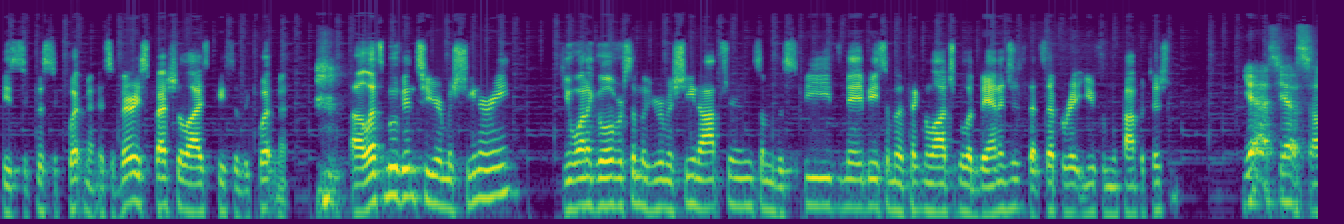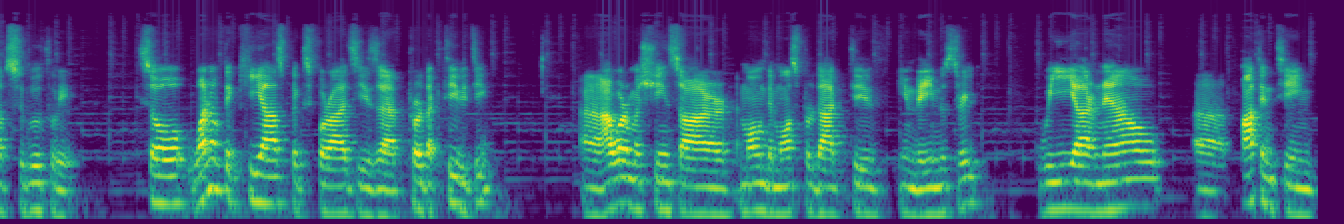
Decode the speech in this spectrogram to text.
these this equipment. It's a very specialized piece of equipment. Uh, let's move into your machinery. Do you want to go over some of your machine options, some of the speeds, maybe some of the technological advantages that separate you from the competition? Yes, yes, absolutely. So one of the key aspects for us is uh, productivity. Uh, our machines are among the most productive in the industry. We are now uh, patenting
